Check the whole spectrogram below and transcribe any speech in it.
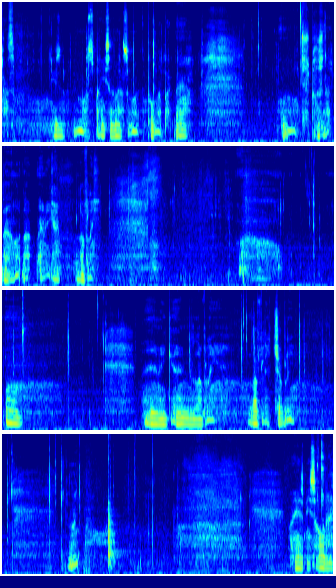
That's using a bit more space on that so I can pull that back there. Just push that down like that. There we go. Lovely. There we go. Lovely. Lovely chubbly. Right. Where's my solder?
